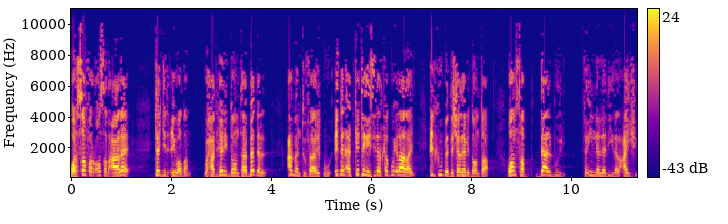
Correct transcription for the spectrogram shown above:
war safar oo sadcaale tajid ciwadan waxaad heli doontaa bedel caman tufaariquhu ciddan aad ka tegaysid aad ka gu'ilaaday cid kuu bedeshaad heli doontaa wansab daal buu yidhi fa ina ladiida alcayshi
